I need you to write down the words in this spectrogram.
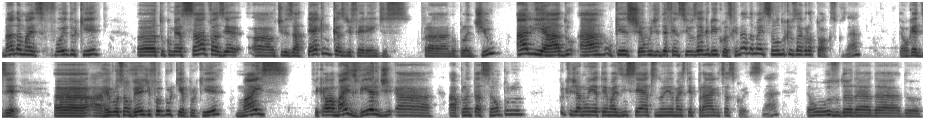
Nada mais foi do que uh, tu começar a fazer, a utilizar técnicas diferentes para no plantio, aliado a o que eles chamam de defensivos agrícolas, que nada mais são do que os agrotóxicos, né? Então, quer dizer, a Revolução Verde foi por quê? Porque mais ficava mais verde a, a plantação por, porque já não ia ter mais insetos, não ia mais ter pragas, essas coisas. Né? Então, o uso da, da, da, do,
